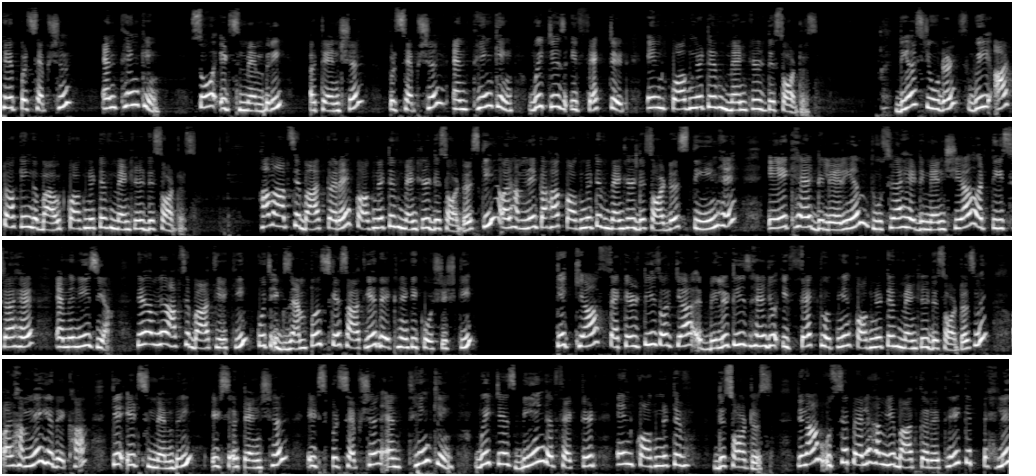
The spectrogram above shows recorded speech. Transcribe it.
پھر perception and thinking so it's memory attention perception and thinking which is affect in cognitive mental disorder dear students we are talking about cognitive mental disorders. ہم آپ سے بات کریں کوگنیٹو مینٹل ڈس کی اور ہم نے کہا کوگنیٹو مینٹل ڈسر تین ہے ایک ہے ڈیلییرم دوسرا ہے ڈیمینشیا اور تیسرا ہے ایمنیزیا پھر ہم نے آپ سے بات یہ کی کچھ ایگزامپلس کے ساتھ یہ دیکھنے کی کوشش کی کہ کیا فیکلٹیز اور کیا ابلیٹیز ہیں جو افیکٹ ہوتی ہیں کوگنیٹو مینٹل ڈس میں اور ہم نے یہ دیکھا کہ it's memory it's attention it's perception and thinking which is being affected in disorders جناب اس سے پہلے ہم یہ بات کر رہے تھے کہ پہلے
